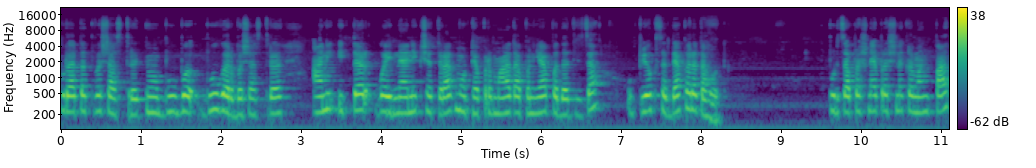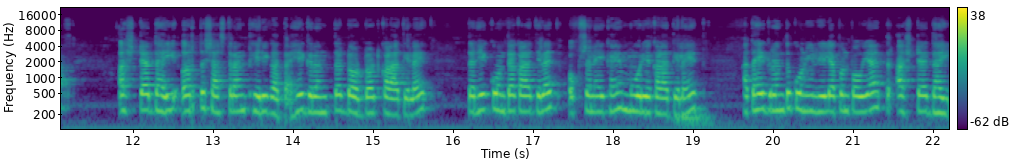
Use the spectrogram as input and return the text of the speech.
पुरातत्वशास्त्र किंवा भूब भूगर्भशास्त्र आणि इतर वैज्ञानिक क्षेत्रात मोठ्या प्रमाणात आपण या पद्धतीचा उपयोग सध्या करत आहोत. पुढचा प्रश्न आहे प्रश्न क्रमांक पाच. अष्टाध्यायी अर्थशास्त्रां थेरी गाथा. हे ग्रंथ डॉट डॉट काळातील आहेत. तर हे कोणत्या काळातील आहेत? ऑप्शन एक आहे मौर्य काळातील आहेत. आता हे ग्रंथ कोणी लिहिले आपण पाहूया. तर अष्टाध्यायी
